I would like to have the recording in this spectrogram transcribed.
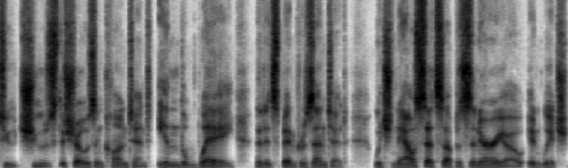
to choose the shows and content in the way that it's been presented, which now sets up a scenario in which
